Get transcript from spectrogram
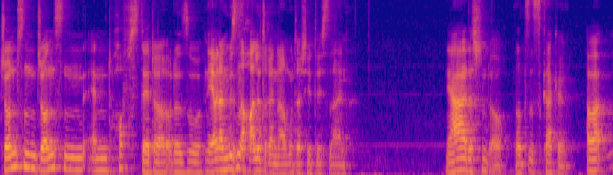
Johnson, Johnson and Hofstetter oder so. Nee, aber dann müssen auch alle drei Namen unterschiedlich sein. Ja, das stimmt auch. Sonst ist es kacke. Aber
